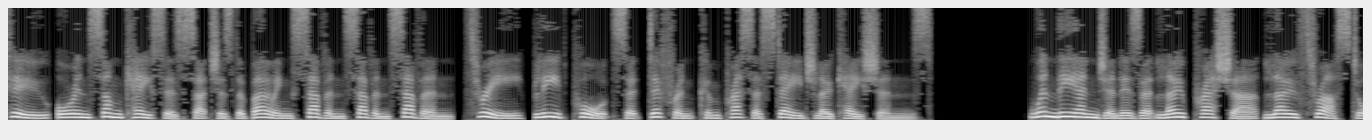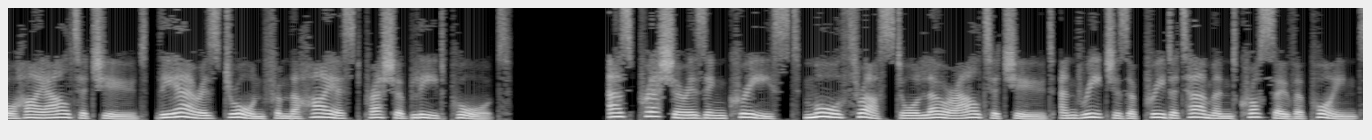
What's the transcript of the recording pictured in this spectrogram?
two or in some cases such as the Boeing 777, 3 bleed ports at different compressor stage locations. When the engine is at low pressure low thrust or high altitude, the air is drawn from the highest pressure bleed port. As pressure is increased more thrust or lower altitude and reaches a predetermined crossover point,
